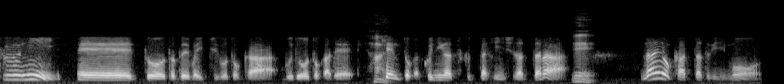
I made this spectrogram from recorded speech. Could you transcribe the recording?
普通に、えー、っと、例えばいちごとかぶどうとかで、はい、県とか国が作った品種だったら、ええ、苗を買った時にも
